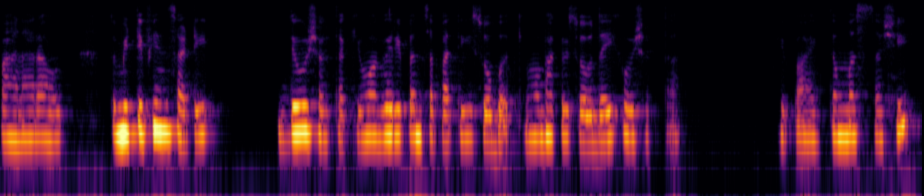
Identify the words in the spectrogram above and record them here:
पाहणार आहोत. तुम्ही टिफिनसाठी देऊ शकता किंवा घरी पण चपातीसोबत किंवा भाकरीसोबतही खाऊ शकता. हे पहा एकदम मस्त अशी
